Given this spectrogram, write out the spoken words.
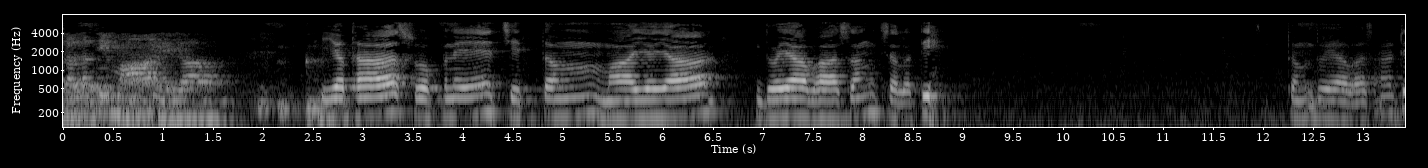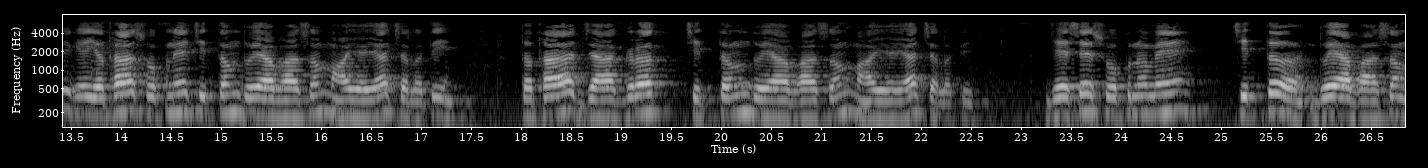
चलति मायया यथा स्वप्ने चित्तम मायया द्वयाभासं चलती। चित्तम ठीक है, यथा स्वप्ने चित्तम द्वयाभासम मायया चलती। तथा जागृत चित्तम द्वयाभासम मायया चलती। जैसे स्वप्न में चित्त द्वयाभासम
